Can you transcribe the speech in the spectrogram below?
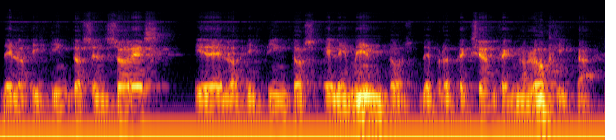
de los distintos sensores y de los distintos elementos de protección tecnológica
